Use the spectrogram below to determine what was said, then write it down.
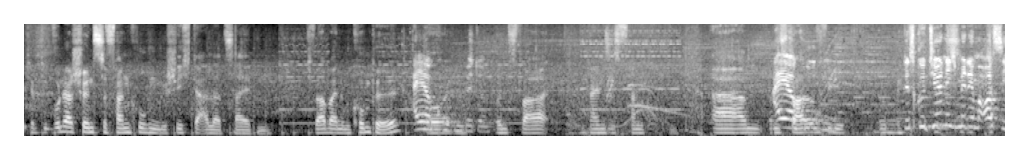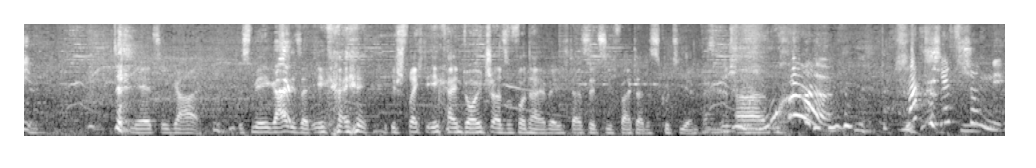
Ich habe die wunderschönste Pfannkuchengeschichte aller Zeiten. Ich war bei einem Kumpel. Eierkuchen, und, bitte. Und zwar. Nein, sie ist Pfannkuchen. Ähm, Eierkuchen. Diskutier nicht mit dem Ossi. mir jetzt egal. Ist mir egal, ihr seid eh kein, ihr sprecht eh kein Deutsch, also von daher werde ich das jetzt nicht weiter diskutieren. Ähm, Ich mag dich jetzt schon nicht.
